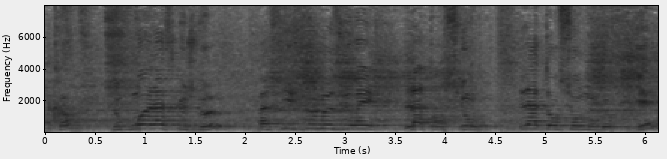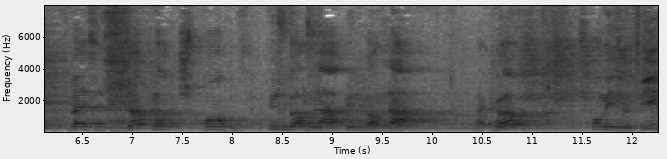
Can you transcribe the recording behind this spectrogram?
D'accord Donc, moi, là, ce que je veux, bah, si je veux mesurer la tension, la tension de mon gaufrier, bah, c'est tout simple. Hein. Je prends une borne là, une borne là. D'accord Je prends mes deux fils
